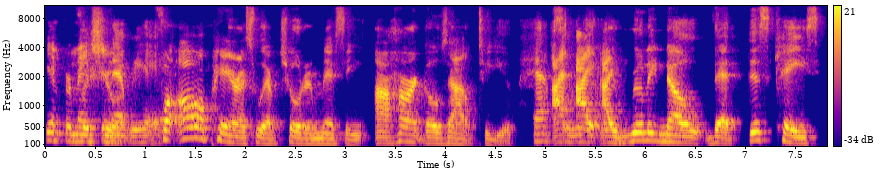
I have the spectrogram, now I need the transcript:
information sure. that we have. For all parents who have children missing, our heart goes out to you. Absolutely. I, I, I really know that this case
